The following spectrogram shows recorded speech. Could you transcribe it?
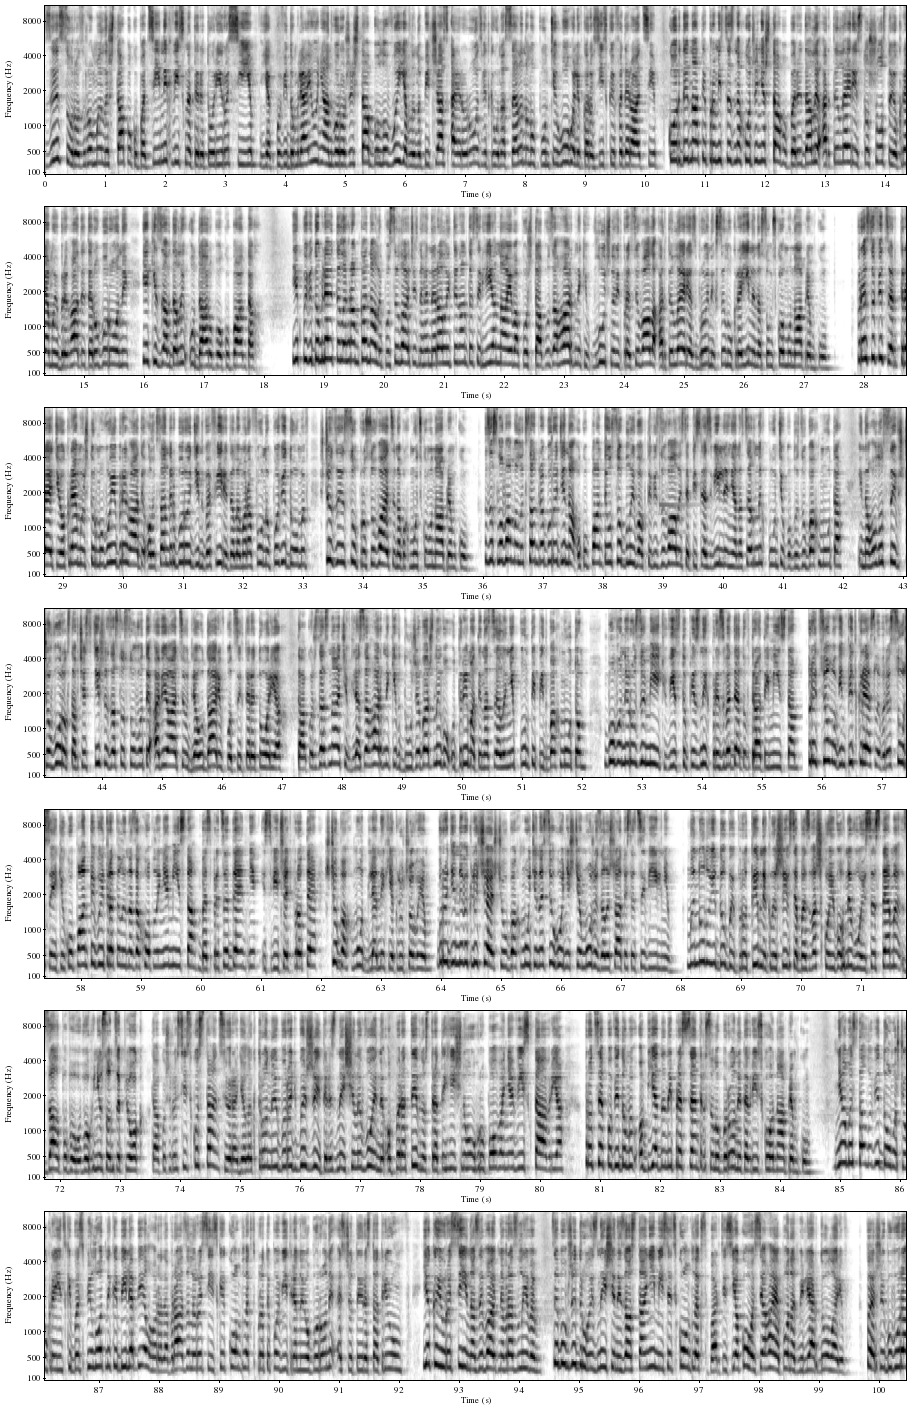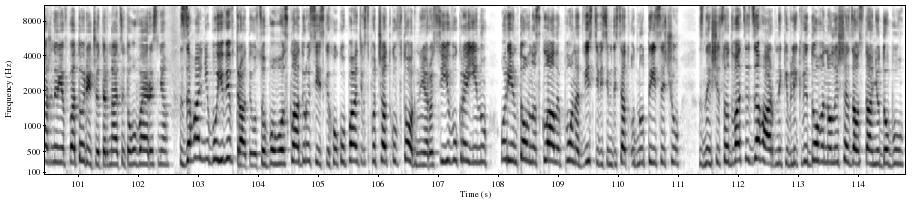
ЗСУ розгромили штаб окупаційних військ на території Росії. Як повідомляє УНІАН, ворожий штаб було виявлено під час аеророзвідки у населеному пункті Гоголівка Російської Федерації. Координати про місцезнаходження штабу передали артилерії 106-ї окремої бригади тероборони, які завдали удару по окупантах. Як повідомляють телеграм-канали, посилаючись на генерал-лейтенанта Сергія Наєва, по штабу загарбників влучно відпрацювала артилерія Збройних сил України на Сумському напрямку. Пресофіцер 3-ї окремої штурмової бригади Олександр Бородін в ефірі телемарафону повідомив, що ЗСУ просуваються на Бахмутському напрямку. За словами Олександра Бородіна, окупанти особливо активізувалися після звільнення населених пунктів поблизу Бахмута і наголосив, що ворог став частіше застосовувати авіацію для ударів по цих територіях. Також зазначив, для загарбників дуже важливо утримати населені пункти під Бахмутом, бо вони розуміють, відступ із них призведе до втрати міста. При цьому він підкреслив ресурси, які окупанти витратили на захоплення міста, безпрецедентні і свідчать про те, що Бахмут для них є ключовим. Бородін не виключає, що у Бахмуті на сьогодні ще можуть залишатися цивільні. Минулої доби противник лишився без важкої вогневої системи залпового вогню сонцепьок. Також російську станцію радіоелектронної боротьби житель знищили воїни оперативно-стратегічного угруповання військ Таврія. Про це повідомив об'єднаний прес-центр Сил оборони Таврійського напрямку. Днями стало відомо, що українські безпілотники біля Білгорода вразили російський комплекс протиповітряної оборони С-400 «Тріумф», який у Росії називають невразливим. Це був вже другий знищений за останній місяць комплекс, вартість якого сягає понад мільярд доларів. Перший був уражений в Євпаторії 14 вересня. Загальні бойові втрати особового складу російських окупантів з початку вторгнення Росії в Україну орієнтовно склали понад 281 тисячу. З них 620 загарбників ліквідовано лише за останню добу.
